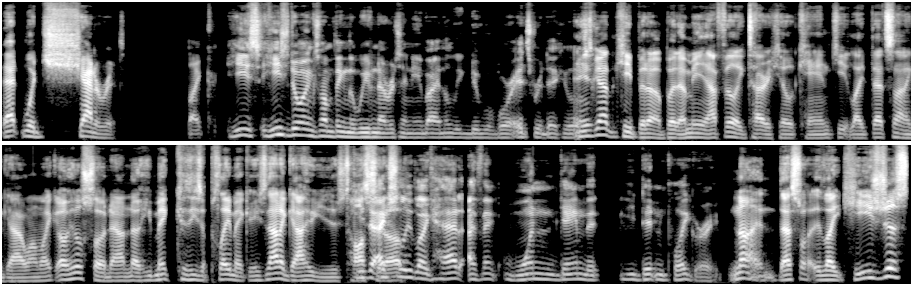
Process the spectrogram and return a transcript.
that would shatter it. Like he's he's doing something that we've never seen anybody in the league do before. It's ridiculous. And he's got to keep it up, but I mean, I feel like Tyreek Hill can keep like that's not a guy where I'm like, oh, he'll slow down. No, he make because he's a playmaker. He's not a guy who you just toss he's actually up. like had I think one game that he didn't play great. No, and that's what like he's just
